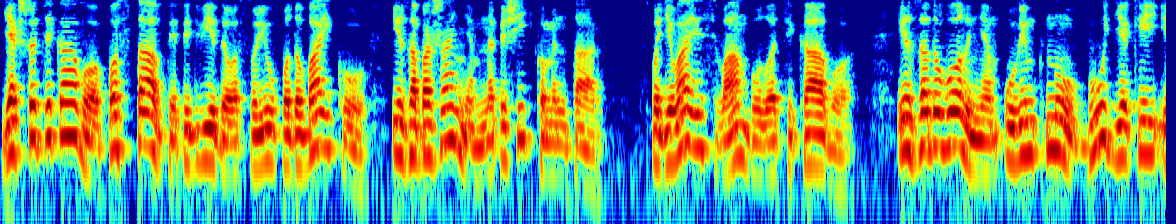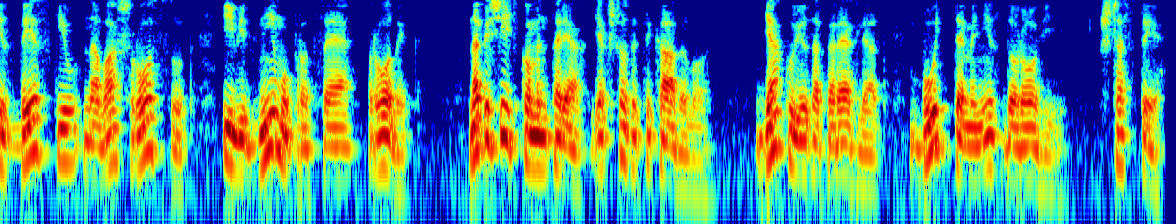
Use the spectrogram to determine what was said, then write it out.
Якщо цікаво, поставте під відео свою вподобайку і за бажанням напишіть коментар. Сподіваюсь, вам було цікаво. Із задоволенням увімкну будь-який із дисків на ваш розсуд і відзніму про це ролик. Напишіть в коментарях, якщо зацікавило. Дякую за перегляд. Будьте мені здорові. Щасти!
